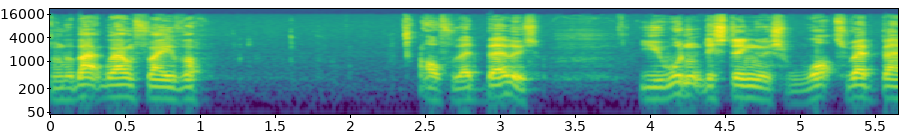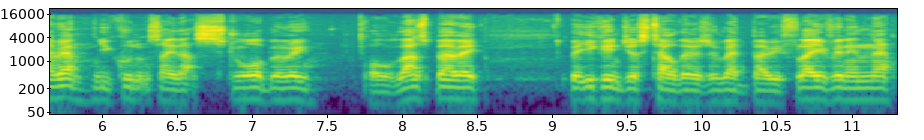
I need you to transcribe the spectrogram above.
and the background flavour of red berries. You wouldn't distinguish what's red berry, you couldn't say that's strawberry or raspberry, but you can just tell there's a red berry flavouring in there.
